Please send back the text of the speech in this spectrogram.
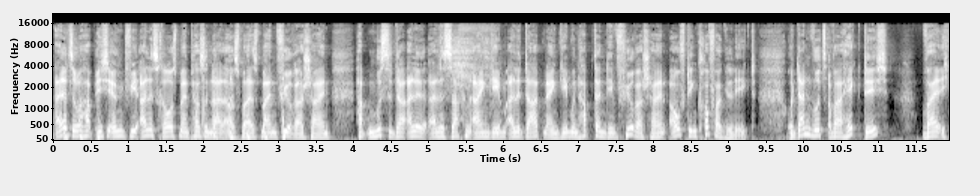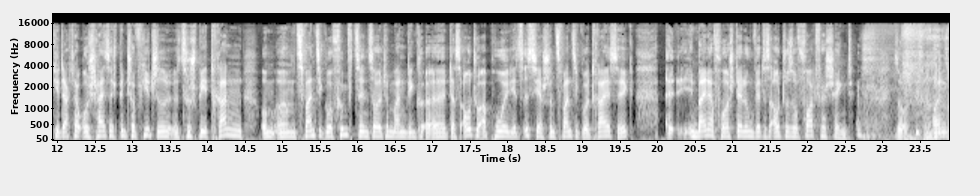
Also habe ich irgendwie alles raus, mein Personalausweis, meinen Führerschein, hab, musste da alle, alle Sachen eingeben, alle Daten eingeben und habe dann den Führerschein auf den Koffer gelegt. Und dann wurde es aber hektisch, weil ich gedacht habe, oh scheiße, ich bin schon viel zu, zu spät dran. Um, um 20.15 Uhr sollte man den, äh, das Auto abholen. Jetzt ist ja schon 20.30 Uhr. Äh, in meiner Vorstellung wird das Auto sofort verschenkt. So. Und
